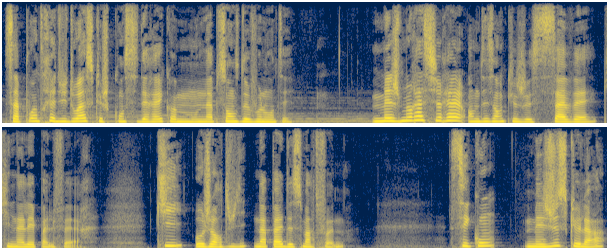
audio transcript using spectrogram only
ça pointerait du doigt ce que je considérais comme mon absence de volonté. Mais je me rassurais en me disant que je savais qu'il n'allait pas le faire. Qui, aujourd'hui, n'a pas de smartphone? C'est con, mais jusque-là,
